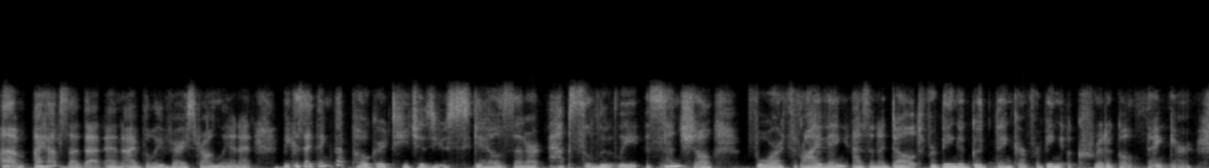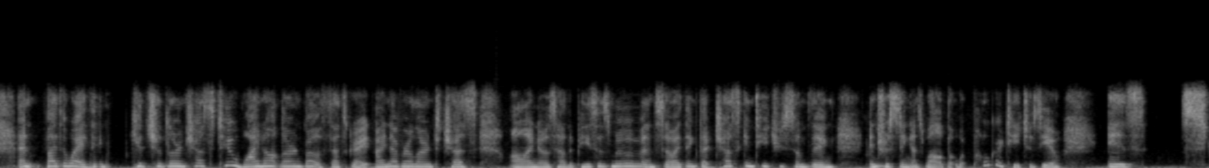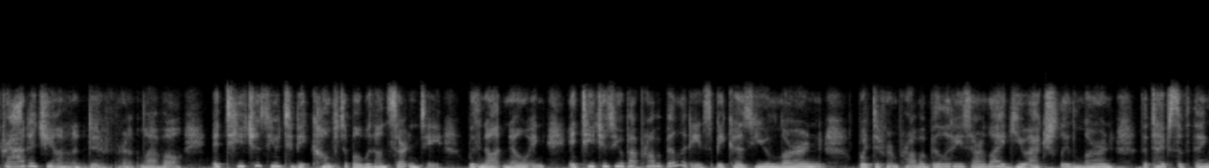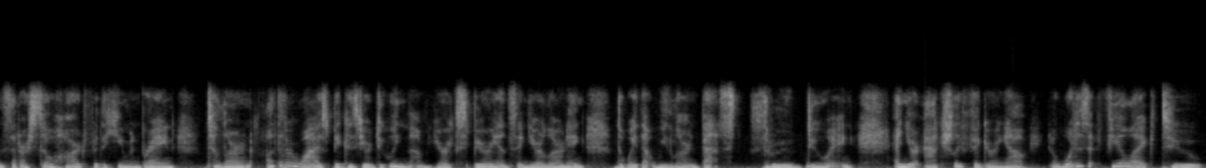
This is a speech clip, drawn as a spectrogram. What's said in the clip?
Um, I have said that, and I believe very strongly in it because I think that poker teaches you skills that are absolutely essential for thriving as an adult, for being a good thinker, for being a critical thinker. And by the way, I think kids should learn chess too. Why not learn both? That's great. I never learned chess. All I know is how the pieces move. And so I think that chess can teach you something interesting as well. But what poker teaches you is strategy on a different level. It teaches you to be comfortable with uncertainty, with not knowing. It teaches you about probabilities because you learn what different probabilities are like. You actually learn the types of things that are so hard for the human brain to learn otherwise because you're doing them, you're experiencing, you're learning the way that we learn best through doing. And you're actually figuring out, you know, what does it feel like to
